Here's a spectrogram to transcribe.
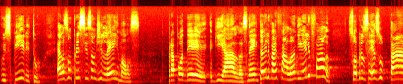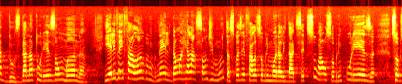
o Espírito, elas não precisam de lei, irmãos, para poder guiá-las. Né? Então ele vai falando e ele fala sobre os resultados da natureza humana. E ele vem falando, né, ele dá uma relação de muitas coisas. Ele fala sobre moralidade sexual, sobre impureza, sobre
